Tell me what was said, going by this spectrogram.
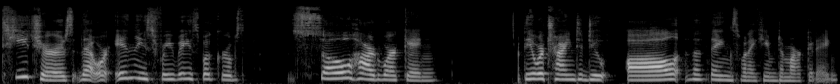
teachers that were in these free Facebook groups, so hardworking, they were trying to do all the things when it came to marketing.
